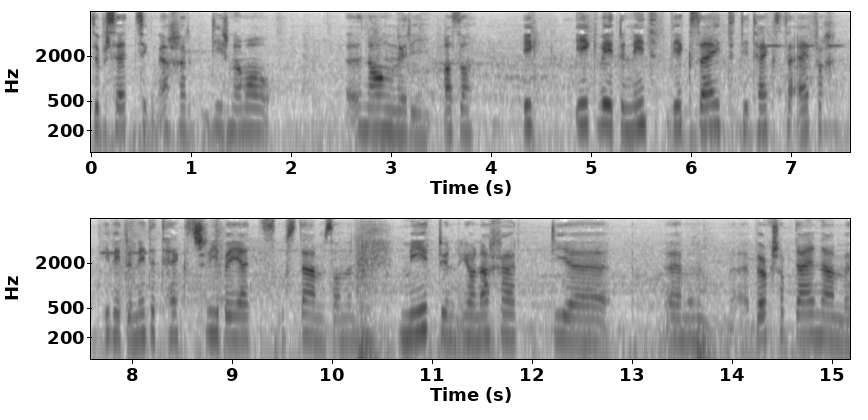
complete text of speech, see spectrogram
die Übersetzung nachher, die ist nochmal eine andere. Also ich, ich werde nicht, wie gesagt, die Texte einfach, ich werde nicht einen Text schreiben jetzt aus dem, sondern wir tun ja nachher die ähm, Workshop-Teilnehmer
